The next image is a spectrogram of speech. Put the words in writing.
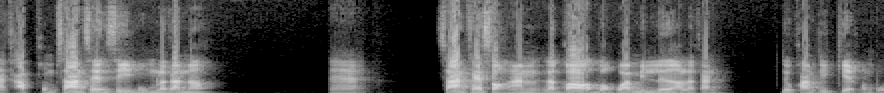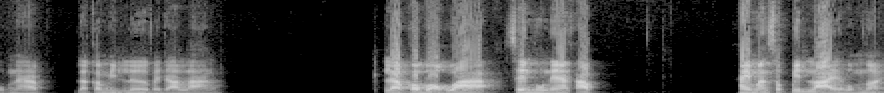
นะครับผมสร้างเส้น 4 มุมแล้วกันเนาะนะฮะสร้างแค่ 2 อันแล้วก็บอกว่ามิลเลอร์เอาแล้วกัน ด้วยความขี้เกียจของผมนะครับ แล้วก็มิลเลอร์ไปด้านล่าง แล้วก็บอกว่าเส้นพวกเนี้ยครับ ให้มันสปิดไลน์ให้ผมหน่อย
